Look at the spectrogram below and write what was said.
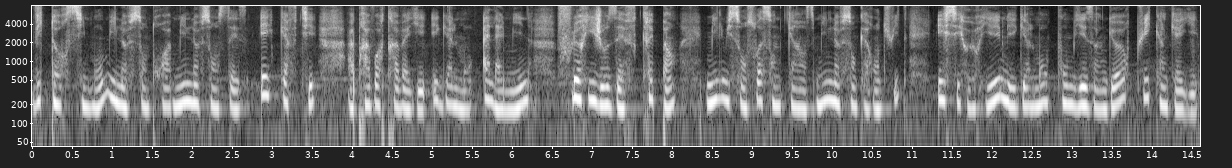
Victor Simon, 1903-1916, et cafetier, après avoir travaillé également à la mine. Fleury-Joseph Crépin, 1875-1948, et serrurier, mais également plombier-zingueur, puis quincailler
